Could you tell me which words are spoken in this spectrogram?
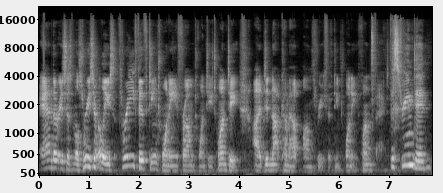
and there is his most recent release 31520 from 2020. Uh, did not come out on 31520. Fun fact. the stream did.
